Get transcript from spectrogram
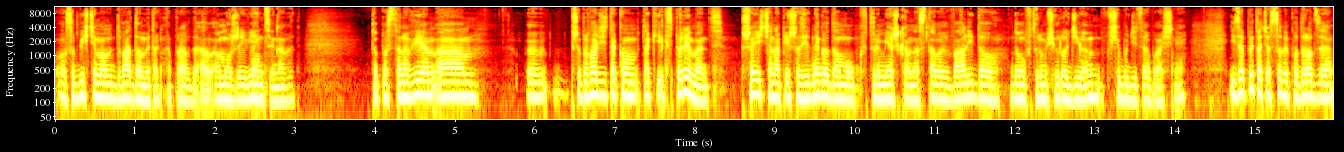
osobiście mam dwa domy tak naprawdę, a, a może i więcej nawet, to postanowiłem przeprowadzić taką, taki eksperyment przejścia na pieszo z jednego domu, w którym mieszkam na stałe w Walii, do domu, w którym się urodziłem, w Siebodzicach właśnie, i zapytać osoby po drodze,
